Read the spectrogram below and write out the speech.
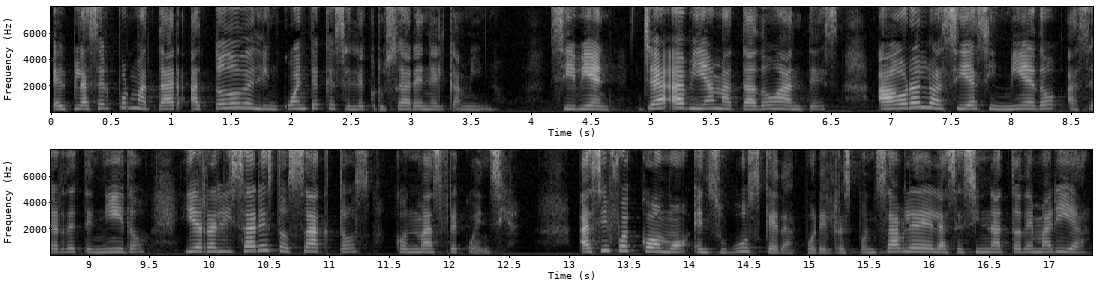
el placer por matar a todo delincuente que se le cruzara en el camino. Si bien ya había matado antes, ahora lo hacía sin miedo a ser detenido y a realizar estos actos con más frecuencia. Así fue como, en su búsqueda por el responsable del asesinato de María,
